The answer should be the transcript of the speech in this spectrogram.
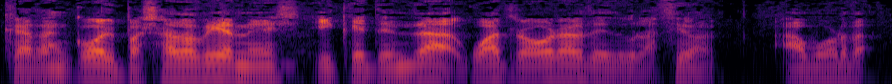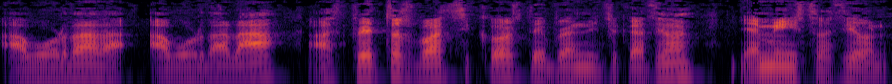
que arrancó el pasado viernes y que tendrá cuatro horas de duración abordará aspectos básicos de planificación y administración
